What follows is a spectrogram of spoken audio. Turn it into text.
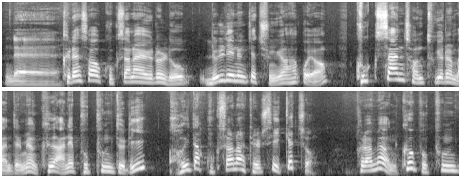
네. 그래서 국산화율을 노- 늘리는 게 중요하고요. 국산 전투기를 만들면 그 안에 부품들이 거의 다 국산화 될 수 있겠죠. 그러면 그 부품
